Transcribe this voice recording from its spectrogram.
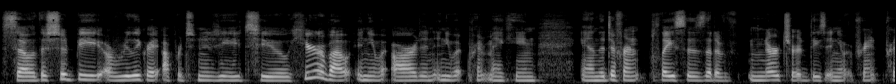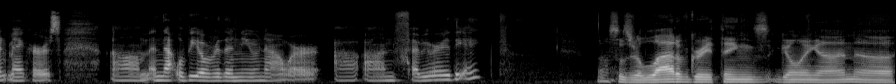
So, this should be a really great opportunity to hear about Inuit art and Inuit printmaking and the different places that have nurtured these Inuit print printmakers. Um, and that will be over the noon hour uh, on February the 8th. Well, so there's a lot of great things going on. Uh,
